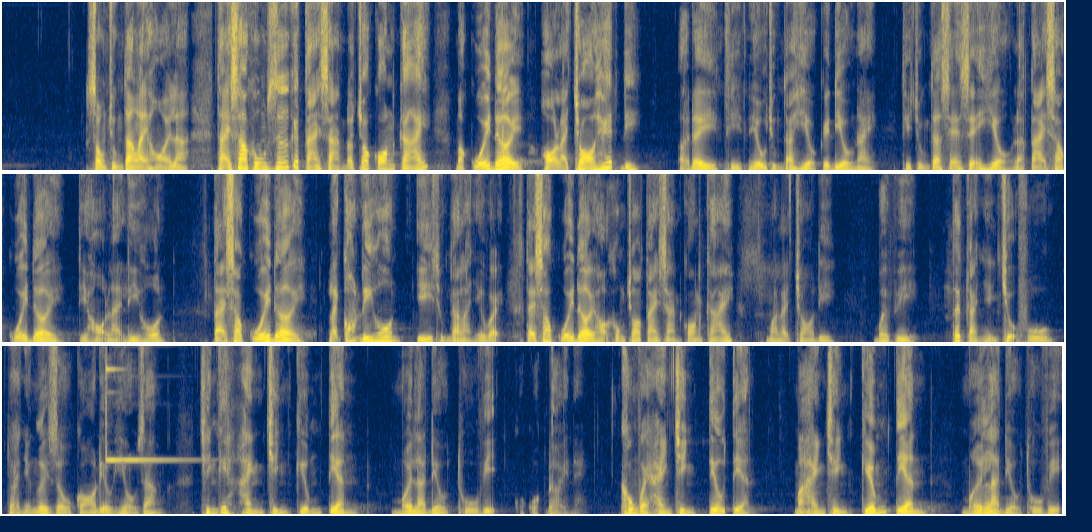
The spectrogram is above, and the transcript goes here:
Xong chúng ta lại hỏi là, tại sao không giữ cái tài sản đó cho con cái mà cuối đời họ lại cho hết đi? Ở đây thì nếu chúng ta hiểu cái điều này thì chúng ta sẽ dễ hiểu là tại sao cuối đời thì họ lại ly hôn. Tại sao cuối đời lại còn ly hôn? Ý chúng ta là như vậy. Tại sao cuối đời họ không cho tài sản con cái mà lại cho đi? Bởi vì tất cả những triệu phú và những người giàu có đều hiểu rằng chính cái hành trình kiếm tiền mới là điều thú vị của cuộc đời này. Không phải hành trình tiêu tiền, mà hành trình kiếm tiền mới là điều thú vị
